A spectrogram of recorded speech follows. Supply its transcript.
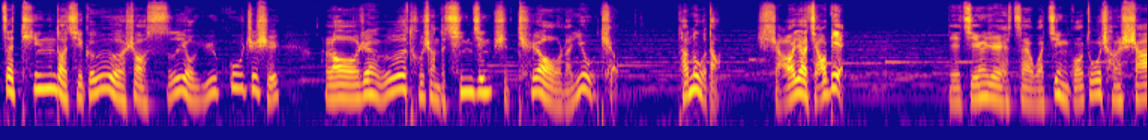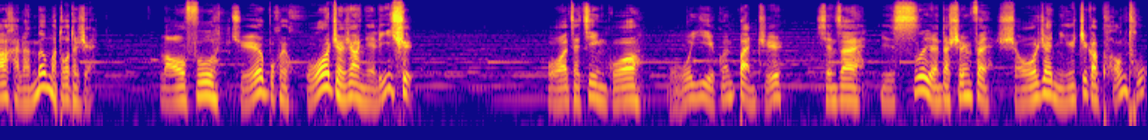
在听到几个恶少死有余辜之时，老人额头上的青筋是跳了又跳，他怒道：“少要狡辩！你今日在我晋国都城杀害了那么多的人，老夫绝不会活着让你离去。我在晋国无一官半职，现在以私人的身份手刃你这个狂徒。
